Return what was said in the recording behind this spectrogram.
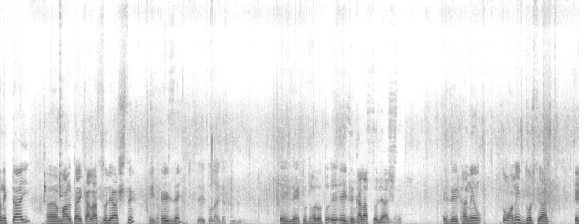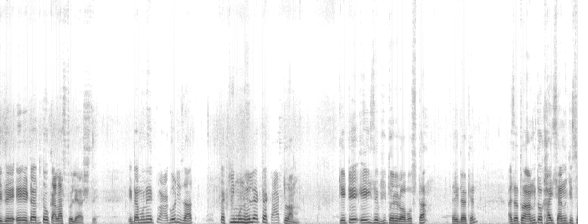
অনেকটাই মালটায় কালার চলে আসছে। এই যে এই যে একটু ধরো তো এই যে কালার চলে আসছে। এই যে এখানেও তো অনেক ধরছে আর এই যে এটার তো কালার চলে আসছে। এটা মনে হয় একটু আগরই জাত, তা কি মনে হলো একটা কাটলাম। কেটে এই যে ভিতরের অবস্থা, এই দেখেন। আচ্ছা তো আমি তো খাইছি, আমি কিছু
